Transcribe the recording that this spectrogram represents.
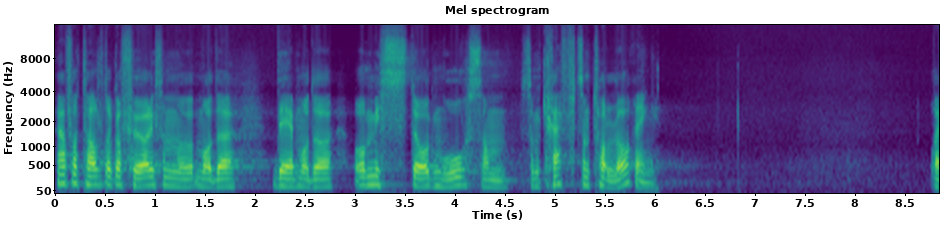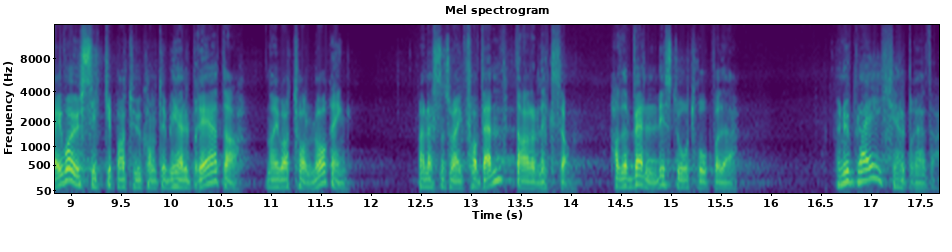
Jeg har fortalt dere før liksom, måtte, det måtte, å miste mor som, som kreft som tolvåring. Og Jeg var jo sikker på at hun kom til å bli helbreda når jeg var tolvåring. Det var nesten så jeg forventa det. liksom. Hadde veldig stor tro på det. Men hun ble ikke helbreda.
